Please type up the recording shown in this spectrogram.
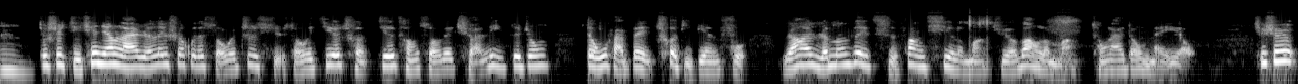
嗯就是几千年来人类社会的所谓秩序、所谓阶层、阶层、所谓权利，最终都无法被彻底颠覆。然而，人们为此放弃了吗？绝望了吗？从来都没有。其实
